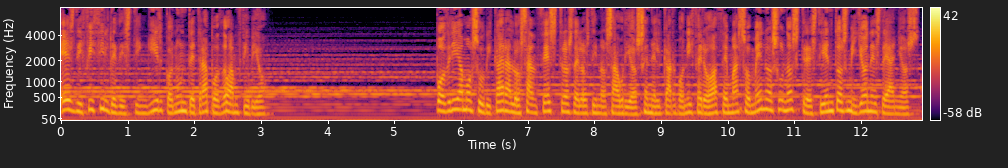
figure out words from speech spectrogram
es difícil de distinguir con un tetrápodo anfibio. Podríamos ubicar a los ancestros de los dinosaurios en el Carbonífero hace más o menos unos 300 millones de años.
